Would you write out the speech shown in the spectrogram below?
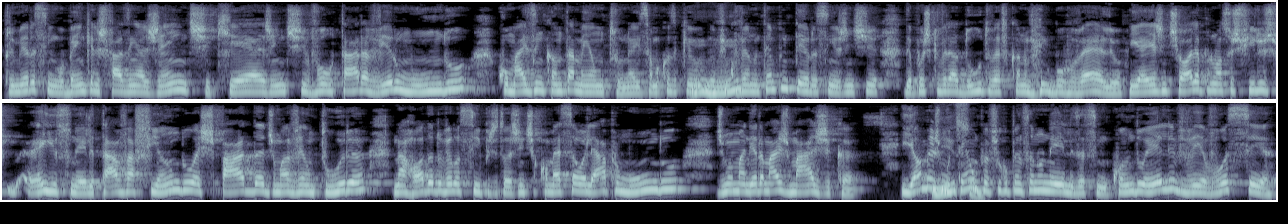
Primeiro, assim, o bem que eles fazem a gente, que é a gente voltar a ver o mundo com mais encantamento, né? Isso é uma coisa que eu, uhum. eu fico vendo o tempo inteiro, assim, a gente, depois que vira adulto, vai ficando meio burro velho, e aí a gente olha para nossos filhos, é isso, né? Ele tava afiando a espada de uma aventura na roda do velocípede, então a gente começa a olhar para o mundo de uma maneira mais mágica. E ao mesmo Isso. tempo eu fico pensando neles, assim, quando ele vê você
